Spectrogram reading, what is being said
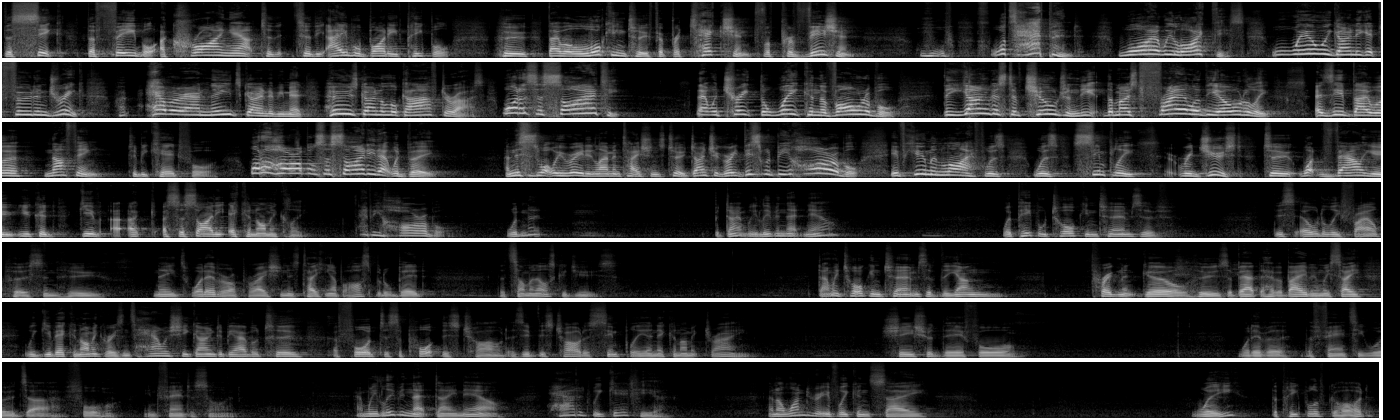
the sick, the feeble are crying out to the, to the able bodied people who they were looking to for protection, for provision. What's happened? Why are we like this? Where are we going to get food and drink? How are our needs going to be met? Who's going to look after us? What a society that would treat the weak and the vulnerable, the youngest of children, the, the most frail of the elderly, as if they were nothing to be cared for. What a horrible society that would be. And this is what we read in Lamentations 2. Don't you agree? This would be horrible if human life was, was simply reduced to what value you could give a, a, a society economically. That'd be horrible, wouldn't it? But don't we live in that now? Where people talk in terms of this elderly, frail person who needs whatever operation is taking up a hospital bed that someone else could use. Don't we talk in terms of the young pregnant girl who's about to have a baby and we say, we give economic reasons. How is she going to be able to afford to support this child as if this child is simply an economic drain? She should therefore, whatever the fancy words are for infanticide. And we live in that day now. How did we get here? And I wonder if we can say, we, the people of God,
